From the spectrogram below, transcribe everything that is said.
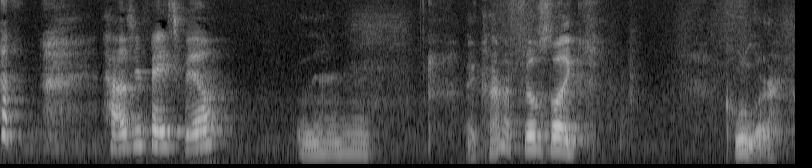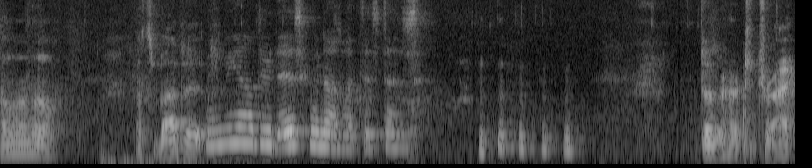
How's your face feel? Mm, it kind of feels like cooler. I don't know. That's about it. Maybe I'll do this. Who knows what this does? Doesn't hurt to try.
